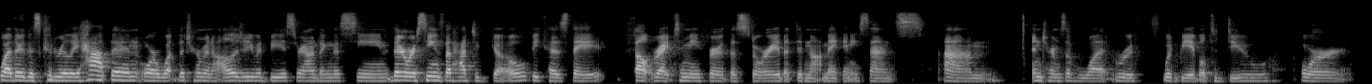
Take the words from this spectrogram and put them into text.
whether this could really happen or what the terminology would be surrounding this scene. There were scenes that had to go because they felt right to me for the story that did not make any sense um, in terms of what Ruth would be able to do or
